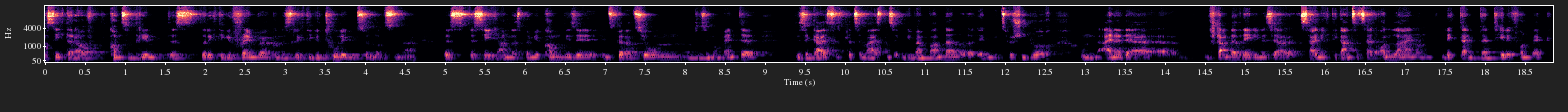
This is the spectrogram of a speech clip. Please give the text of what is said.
sich darauf konzentrieren, das richtige Framework und das richtige Tooling zu nutzen. Das, das sehe ich anders. Bei mir kommen diese Inspirationen und diese Momente, diese Geistesblitze meistens irgendwie beim Wandern oder irgendwie zwischendurch. Und einer der äh, Standardregeln ist ja, sei nicht die ganze Zeit online und leg dein, dein Telefon weg.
